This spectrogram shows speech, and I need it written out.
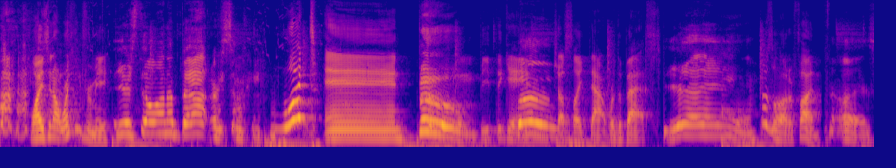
Why is it not working for me? you're still on a bat or something. What? And boom! Beat the game. Boom. Just like that. We're the best. Yay! That was a lot of fun. Us.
